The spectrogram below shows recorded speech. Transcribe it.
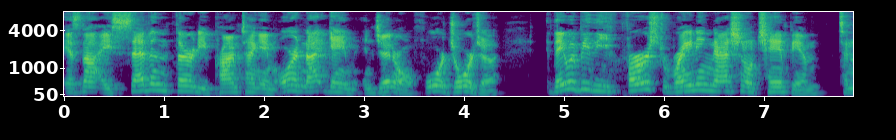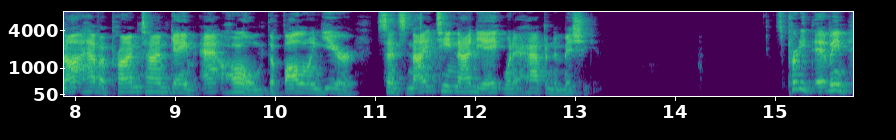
is not a 7:30 primetime game or a night game in general for Georgia, they would be the first reigning national champion to not have a primetime game at home the following year since 1998 when it happened to Michigan. It's pretty I mean,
